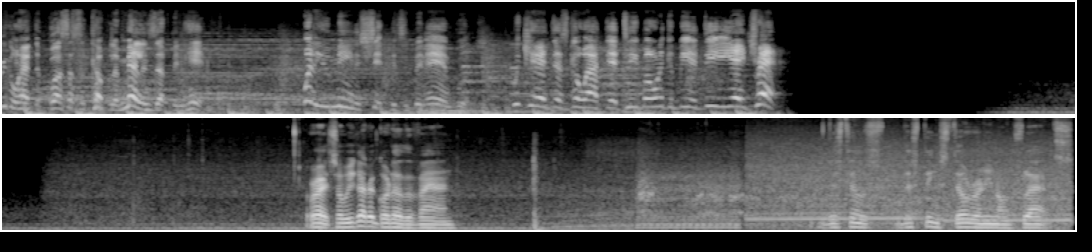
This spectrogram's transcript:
we gonna have to bust us a couple of melons up in here. What do you mean the shipments have been ambushed? We can't just go out there, T-Bone. It could be a DEA trap. Alright, so we gotta go to the van. This thing's, this thing's still running on flats.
